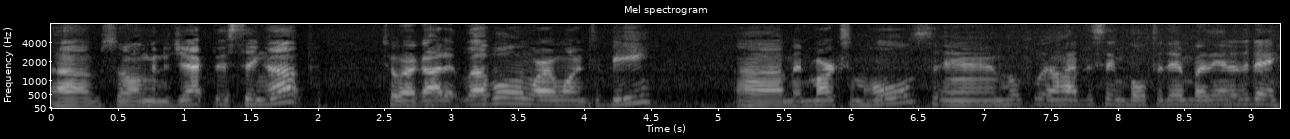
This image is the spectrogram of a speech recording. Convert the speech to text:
Um, so I'm going to jack this thing up to where I got it level and where I want it to be um, and mark some holes and hopefully I'll have this thing bolted in by the end of the day.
